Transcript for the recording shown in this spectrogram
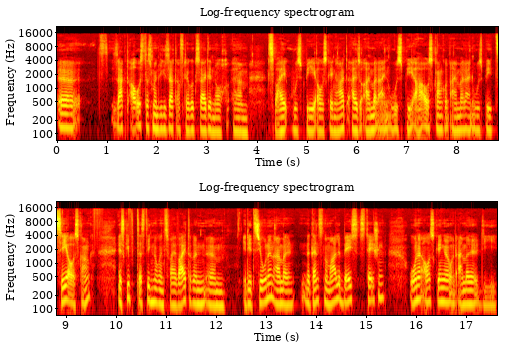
äh, sagt aus, dass man, wie gesagt, auf der Rückseite noch ähm, zwei USB-Ausgänge hat, also einmal einen USB-A-Ausgang und einmal einen USB-C-Ausgang. Es gibt das Ding noch in zwei weiteren ähm, Editionen, einmal eine ganz normale Base Station ohne Ausgänge und einmal die,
